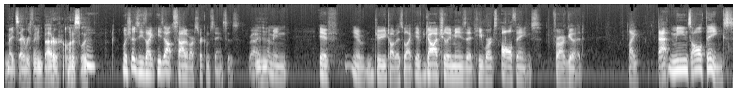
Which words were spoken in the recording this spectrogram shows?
makes everything better. Honestly, hmm. Well, it shows he's like he's outside of our circumstances, right? Mm-hmm. I mean, if you know, Drew, you talked about this, like if God truly means that He works all things for our good, like that means all things,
